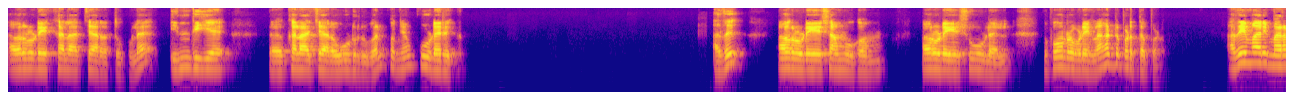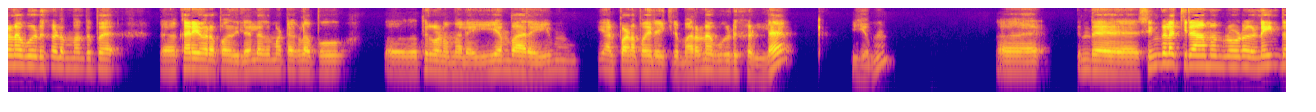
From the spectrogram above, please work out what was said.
அவர்களுடைய கலாச்சாரத்துக்குள்ள இந்திய கலாச்சார ஊடுருவல் கொஞ்சம் கூட இருக்கு. அது அவருடைய சமூகம் அவருடைய சூழல் போன்ற விடயங்களாக கட்டுப்படுத்தப்படும் அதே மாதிரி மரண வீடுகளும் வந்து இப்போ கரையோர பகுதியில் அல்லது மட்டக்களப்பு திருவண்ணாமலை இயம்பாறை யாழ்ப்பாண பகுதியில் இருக்கிற மரண வீடுகள்லையும் இந்த சிங்கள கிராமங்களோட இணைந்த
